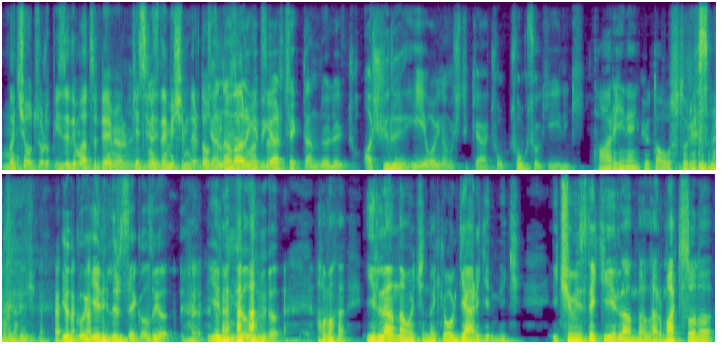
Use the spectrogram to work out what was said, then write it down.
maçı oturup izlediğimi hatırlayamıyorum. Kesin Can- izlemişimdir de oturup Canavar izlediğimi gibi hatırlamıyorum. gerçekten böyle çok aşırı iyi oynamıştık ya. Çok çok çok iyiydik. Tarihin en kötü Avusturya'sına karşı. Yok o yenilirsek oluyor. Yenince olmuyor. Ama İrlanda maçındaki o gerginlik, içimizdeki İrlandalılar maç sonu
